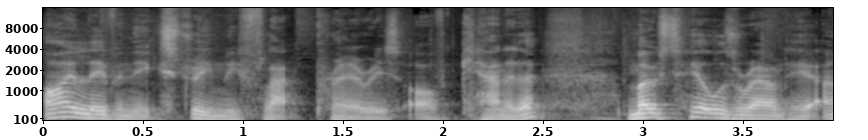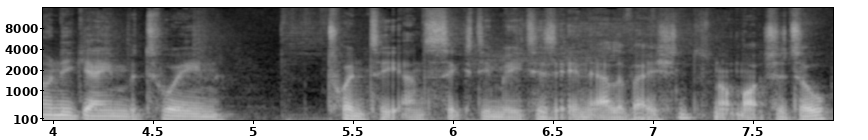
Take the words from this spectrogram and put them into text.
I live in the extremely flat prairies of Canada. Most hills around here only gain between 20 and 60 metres in elevation, it's not much at all.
